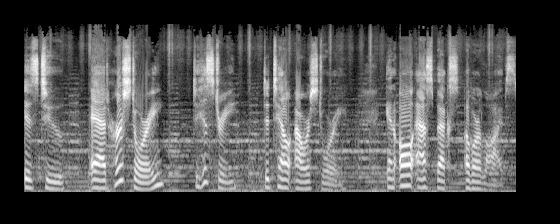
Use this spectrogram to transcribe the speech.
is to add her story to history to tell our story in all aspects of our lives.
